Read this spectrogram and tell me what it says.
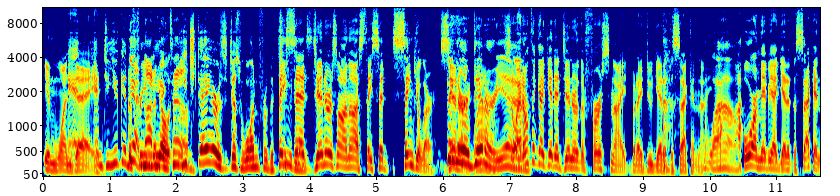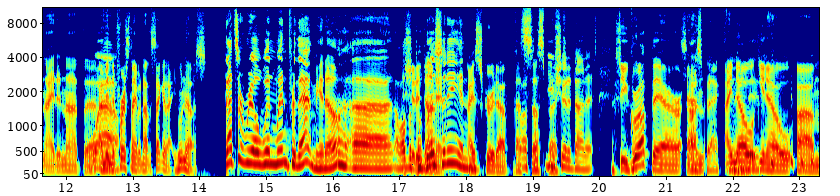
in one day. And do you get a Yeah, free not a meal each day, or is it just one for the they two said days? dinner's on us. They said singular, singular dinner. dinner. Yeah. So I don't think I get a dinner the first night, but I do get it the second night. Wow. Or maybe I get it the second night and not the. I mean, the first night, but not the second night. Who knows? That's a real win win for them. You know, uh, all the Should have done it. publicity and I screwed up. That's cost- You should have done it. So you grew up there. Suspect, And I know, indeed. you know, um,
